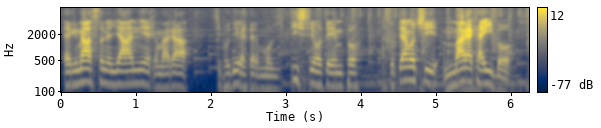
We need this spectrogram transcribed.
è rimasta negli anni e rimarrà, si può dire, per moltissimo tempo. Ascoltiamoci Maracaibo.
